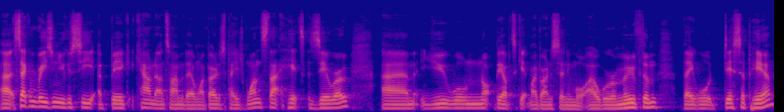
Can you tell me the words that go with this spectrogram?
Uh, second reason you can see a big countdown timer there on my bonus page. Once that hits zero, um, you will not be able to get my bonus anymore. I will remove them. They will disappear.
